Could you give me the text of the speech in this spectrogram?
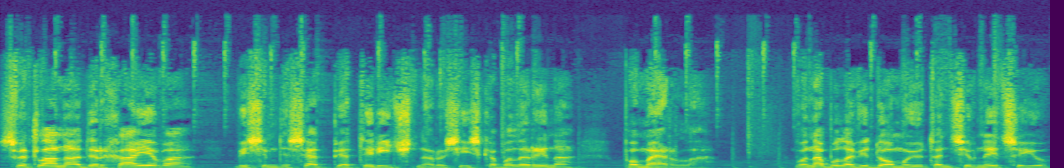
Світлана Адирхаєва, 85-річна російська балерина, померла. Вона була відомою танцівницею,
